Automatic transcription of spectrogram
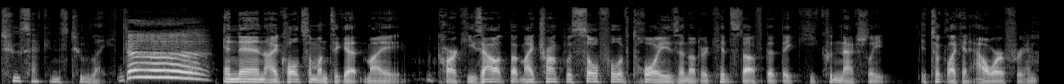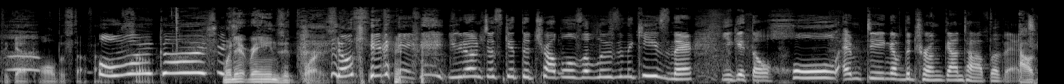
two seconds too late. and then I called someone to get my car keys out, but my trunk was so full of toys and other kid stuff that they he couldn't actually It took like an hour for him to get all the stuff out. Oh my So gosh. When it rains, it pours. No kidding. You don't just get the troubles of losing the keys in there. You get the whole emptying of the trunk on top of it. out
